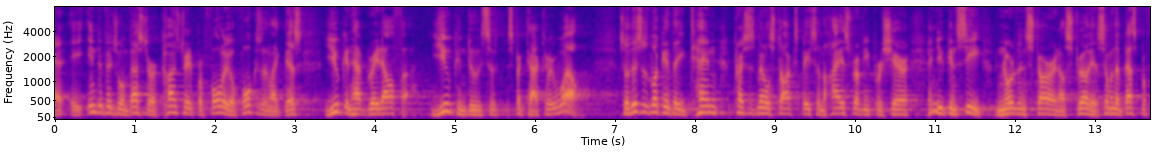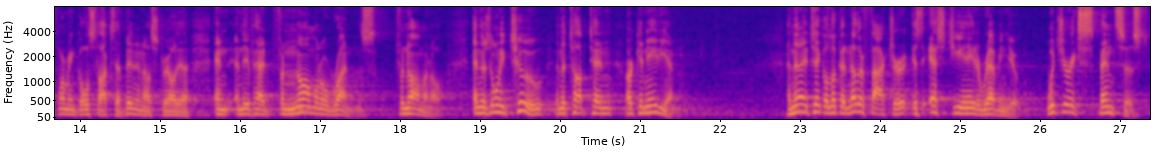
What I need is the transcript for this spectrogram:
a, individual investor, a concentrated portfolio focusing like this, you can have great alpha. You can do spectacularly well. So this is looking at the 10 precious metal stocks based on the highest revenue per share, and you can see Northern Star in Australia. Some of the best performing gold stocks have been in Australia, and, and they've had phenomenal runs, phenomenal. And there's only two in the top 10 are Canadian. And then I take a look at another factor is SG&A to revenue. What's your expenses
